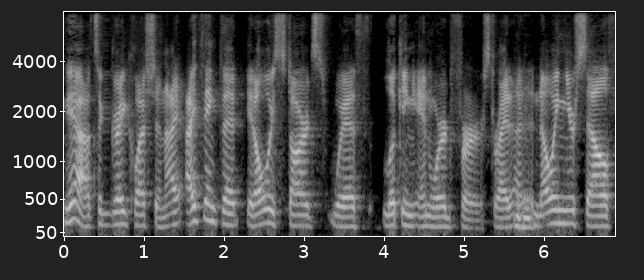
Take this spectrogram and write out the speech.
Yeah it's a great question. I i think that it always starts with looking inward first right? Uh, mm-hmm. knowing yourself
